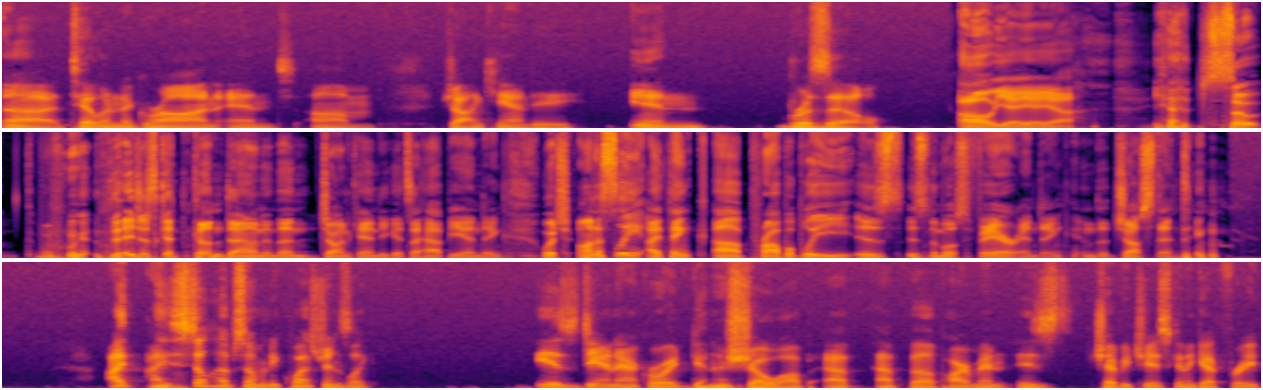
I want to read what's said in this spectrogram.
uh, Taylor Negron and um, John Candy in Brazil. Oh yeah yeah yeah Yeah, so they just get gunned down, and then John Candy gets a happy ending, which honestly I think uh, probably is is the most fair ending and the just ending. I I still have so many questions. Like, is Dan Aykroyd gonna show up at at the apartment? Is Chevy Chase gonna get free?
